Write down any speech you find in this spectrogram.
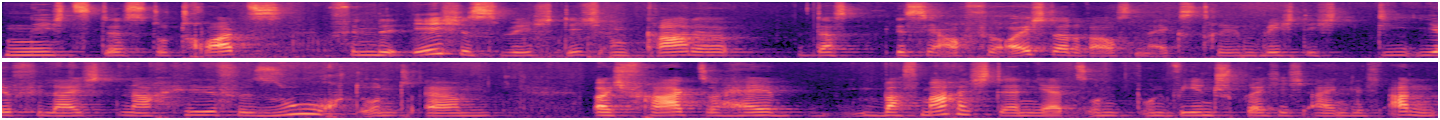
Nichtsdestotrotz finde ich es wichtig und gerade das ist ja auch für euch da draußen extrem wichtig, die ihr vielleicht nach Hilfe sucht und ähm, euch fragt, so hey, was mache ich denn jetzt und, und wen spreche ich eigentlich an?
